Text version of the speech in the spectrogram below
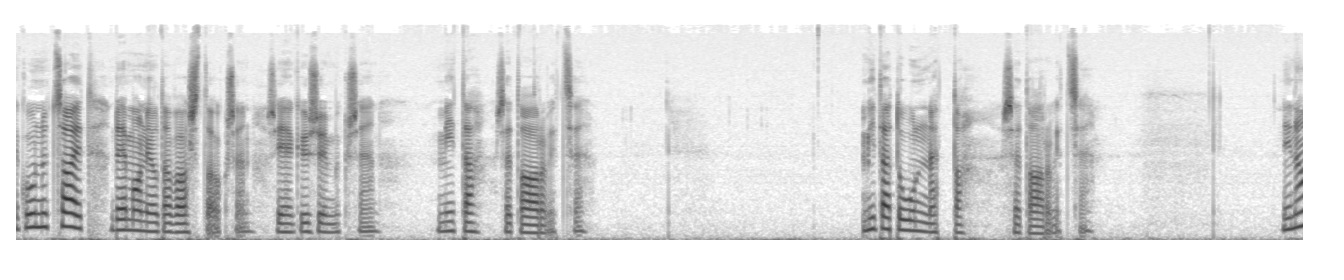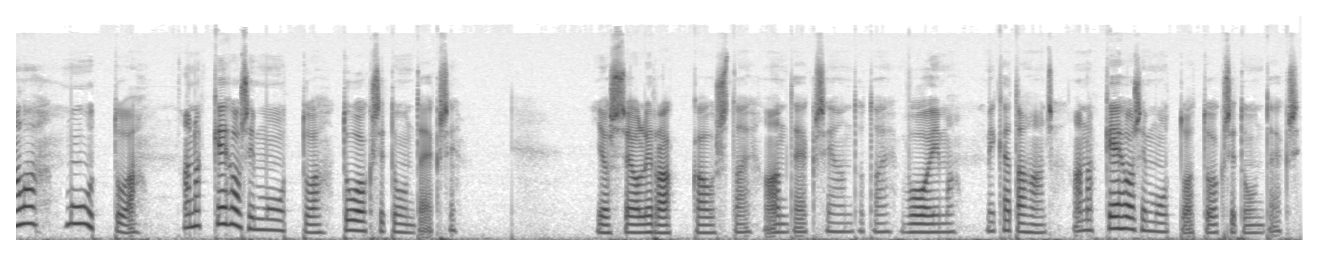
Ja kun nyt sait demonilta vastauksen siihen kysymykseen, mitä se tarvitsee, mitä tunnetta se tarvitsee, niin ala muuttua, anna kehosi muuttua tuoksi tunteeksi. Jos se oli rakkaus tai anteeksianto tai voima, mikä tahansa, anna kehosi muuttua tuoksi tunteeksi.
